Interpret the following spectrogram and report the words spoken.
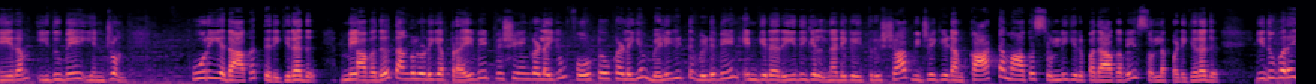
நேரம் இதுவே என்றும் கூறியதாக தெரிகிறது. மேலாவது தங்களுடைய பிரைவேட் விஷயங்களையும் போட்டோக்களையும் வெளியிட்டு விடுவேன் என்கிற ரீதியில் நடிகை த்ரிஷா விஜயிடம் காட்டமாக சொல்லியிருப்பதாகவே சொல்லப்படுகிறது. இதுவரை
